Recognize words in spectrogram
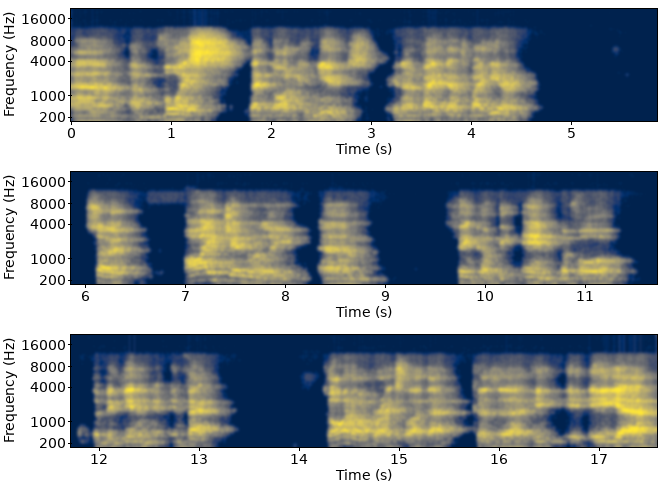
uh, a voice that God can use. You know, faith comes by hearing. So I generally um, think of the end before the beginning. In fact, God operates like that because uh, he he uh,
